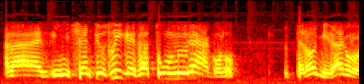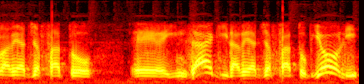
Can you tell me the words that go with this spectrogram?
Alla- in Champions League hai fatto un miracolo, però il miracolo l'aveva già fatto eh, Inzaghi, l'aveva già fatto Pioli,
